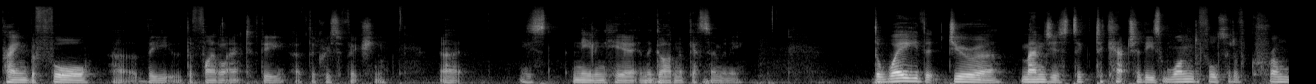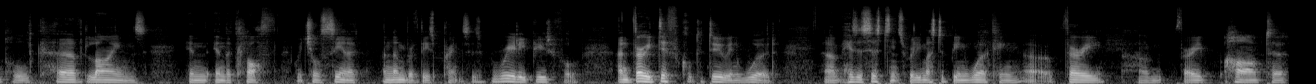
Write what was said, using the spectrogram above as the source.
praying before uh, the, the final act of the, of the crucifixion. he's kneeling here in the Garden of Gethsemane the way that Dürer manages to, to capture these wonderful sort of crumpled, curved lines in, in the cloth, which you'll see in a, a number of these prints, is really beautiful and very difficult to do in wood. Um, his assistants really must have been working uh, very, um, very hard to,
